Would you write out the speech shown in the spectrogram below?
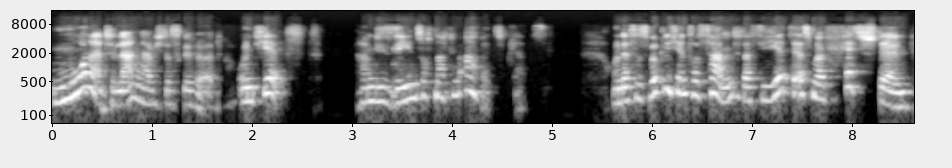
Monatelang habe ich das gehört. Und jetzt haben die Sehnsucht nach dem Arbeitsplatz. Und das ist wirklich interessant, dass Sie jetzt erstmal feststellen,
